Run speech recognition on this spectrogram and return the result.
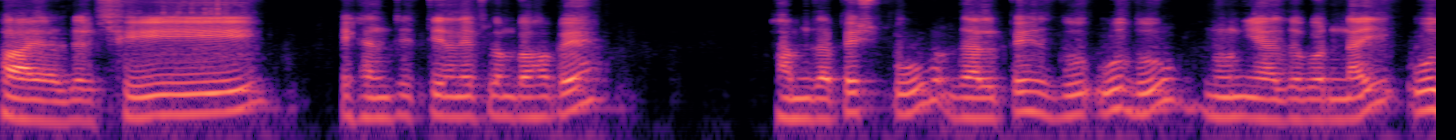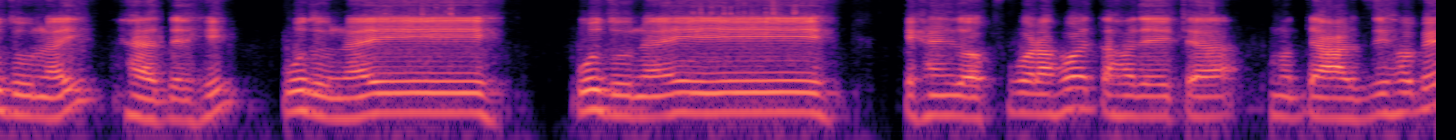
ফায়াজের ফি, এখান থেকে তিন আলিফ লম্বা হবে। হামজা পেশ, উ, জাল পেশ দু উদু নুন, ইয়া, জবর, নাই উদু নাই হায়াদের হি উদু নাই উদু নাই। এখানে যদি অক্ষ করা হয়, তাহলে এটা মধ্যে আরজি হবে,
